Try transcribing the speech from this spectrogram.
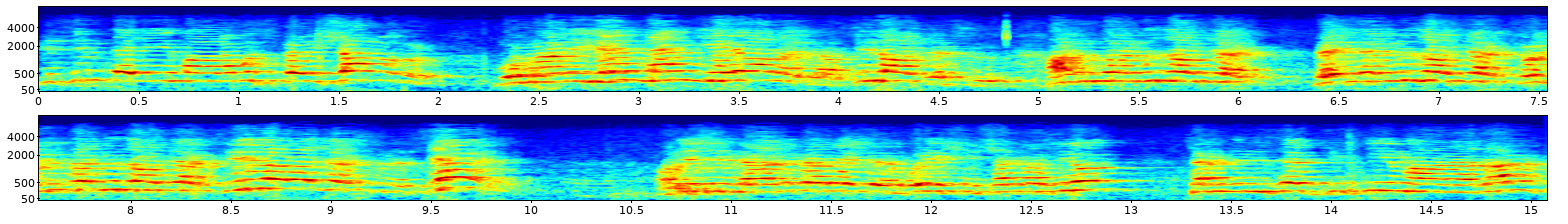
bizim de imanımız perişan olur. Bunları yeniden geri alacağız. Siz alacaksınız. Hanımlarınız alacak. Beyleriniz alacak. Çocuklarınız alacak. Siz alacaksınız. Siz. Onun için değerli kardeşlerim bu işin şakası yok. Kendimize ciddi manada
